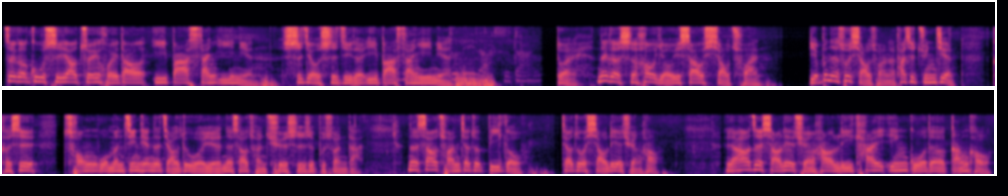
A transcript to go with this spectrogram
这个故事要追回到一八三一年，十九世纪的一八三一年。对，那个时候有一艘小船，也不能说小船了，它是军舰。可是从我们今天的角度而言，那艘船确实是不算大。那艘船叫做 Beagle，叫做小猎犬号。然后这小猎犬号离开英国的港口，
